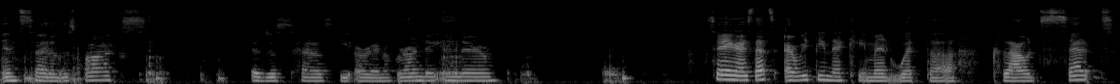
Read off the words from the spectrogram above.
inside of this box. It just has the Ariana Grande in there. So yeah guys, that's everything that came in with the cloud set.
